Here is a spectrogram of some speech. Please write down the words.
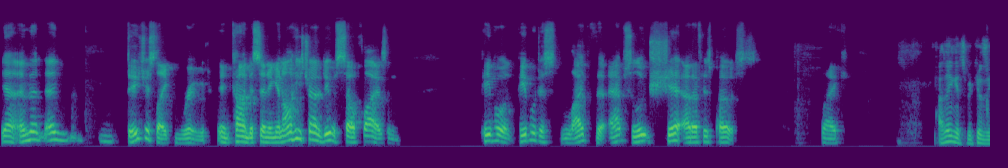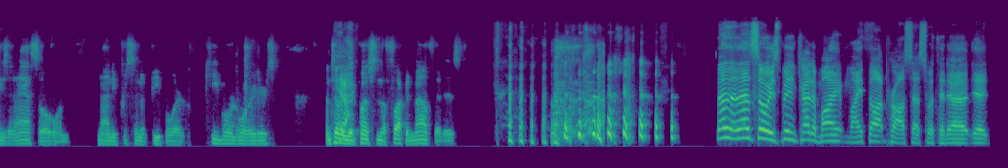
yeah, and then and they're just like rude and condescending, and all he's trying to do is sell flies, and people people just like the absolute shit out of his posts. Like, I think it's because he's an asshole and ninety percent of people are keyboard warriors until Yeah. they get punched in the fucking mouth. That is. That- that's always been kind of my my thought process with it. Uh, it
